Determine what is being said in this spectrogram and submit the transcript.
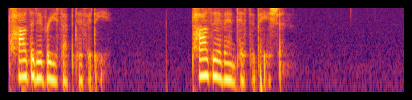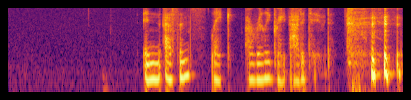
positive receptivity, positive anticipation. In essence, like a really great attitude.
